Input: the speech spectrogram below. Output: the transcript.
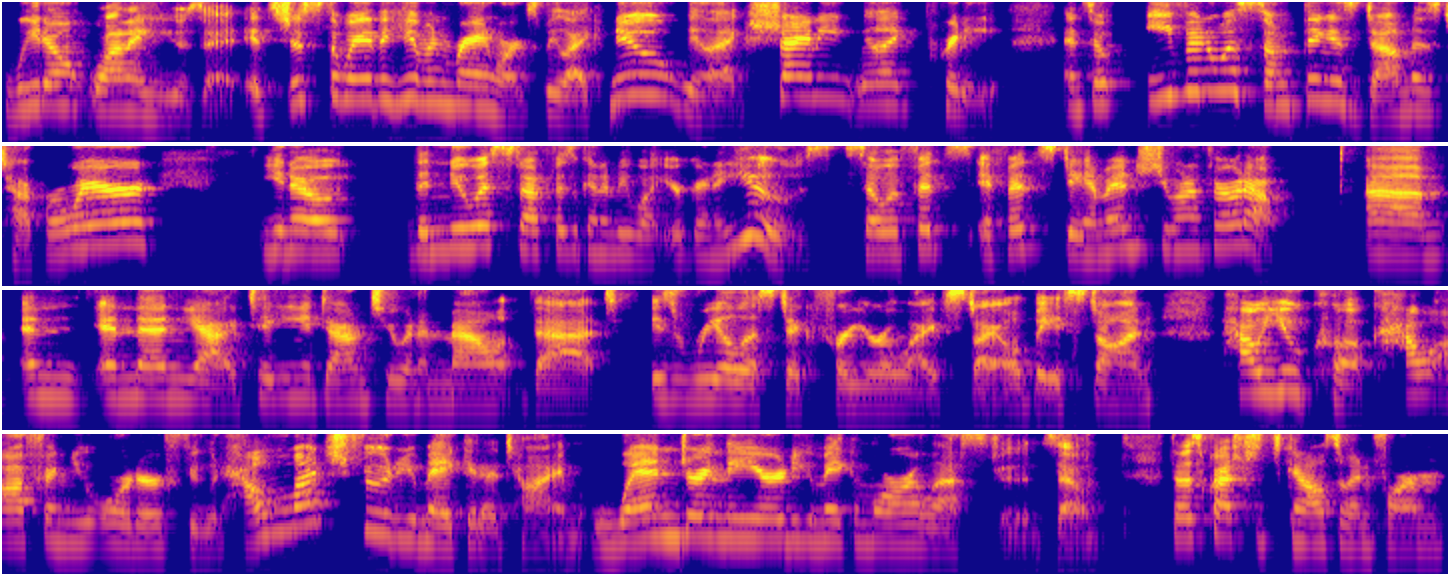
we don't want to use it. It's just the way the human brain works. We like new we like shiny we like pretty. And so even with something as dumb as tupperware you know the newest stuff is going to be what you're going to use. So if it's if it's damaged you want to throw it out um, and and then yeah taking it down to an amount that is realistic for your lifestyle based on how you cook how often you order food how much food you make at a time when during the year do you make more or less food so those questions can also inform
